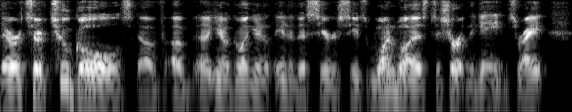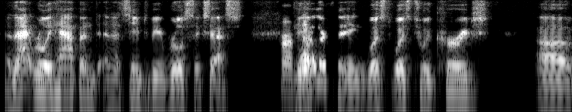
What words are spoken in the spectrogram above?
there were sort of two goals of of uh, you know going into, into this series season. One was to shorten the games, right, and that really happened, and it seemed to be a real success. Perfect. The other thing was was to encourage uh,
